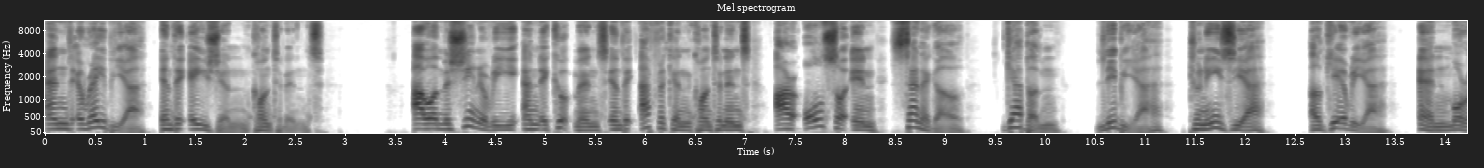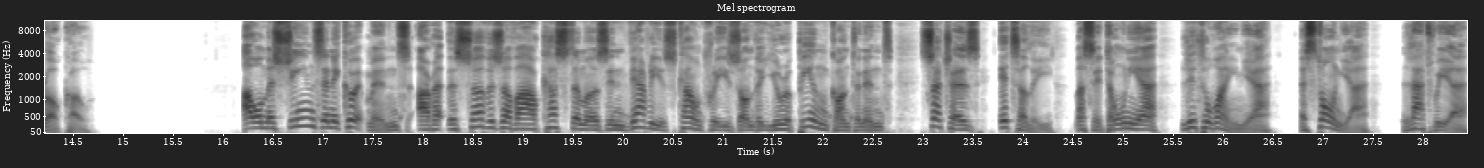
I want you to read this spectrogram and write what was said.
and Arabia in the Asian continent. Our machinery and equipment in the African continent are also in Senegal, Gabon, Libya, Tunisia, Algeria, and Morocco. Our machines and equipment are at the service of our customers in various countries on the European continent, such as Italy, Macedonia, Lithuania, Estonia, Latvia,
